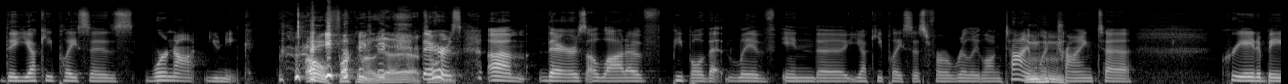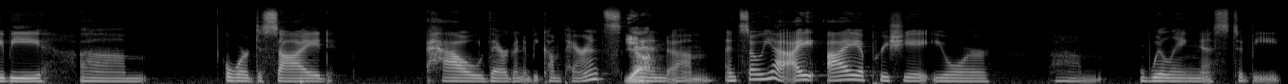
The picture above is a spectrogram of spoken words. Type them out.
the yucky places we're not unique. oh fuck no yeah yeah totally. there's um there's a lot of people that live in the yucky places for a really long time Mm-hmm. when trying to create a baby um or decide how they're going to become parents Yeah. and um and so yeah i i appreciate your um willingness to be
